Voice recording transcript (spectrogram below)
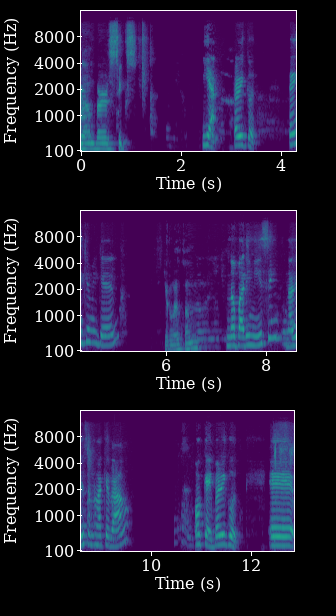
number six. Yeah, very good. Thank you, Miguel. You're welcome. Nobody missing? Nadie se nos ha quedado? Okay, very good. Eh,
